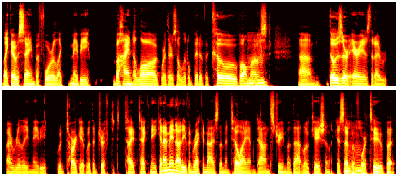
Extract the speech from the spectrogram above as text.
like I was saying before, like maybe behind a log where there's a little bit of a cove almost. Um, those are areas that I I really maybe would target with a drift type technique, and I may not even recognize them until I am downstream of that location, like I said Mhm. before too. But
